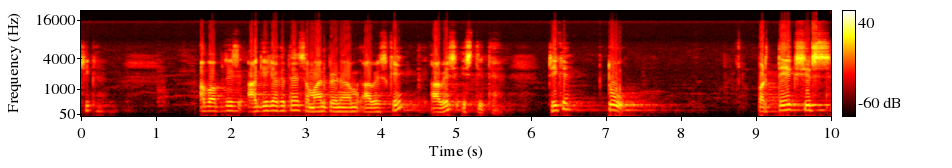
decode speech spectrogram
ठीक है? अब आप जैसे आगे क्या कहते हैं? समान परिणाम आवेश के आवेश स्थित है। ठीक है? तो प्रत्येक शीर्ष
